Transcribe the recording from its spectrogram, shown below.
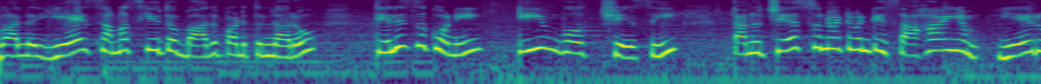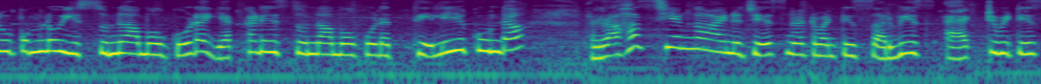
వాళ్ళు ఏ సమస్యతో బాధపడుతున్నారో తెలుసుకొని టీం వర్క్ చేసి తను చేస్తున్నటువంటి సహాయం ఏ రూపంలో ఇస్తున్నామో కూడా ఎక్కడ ఇస్తున్నామో కూడా తెలియకుండా రహస్యంగా ఆయన చేసినటువంటి సర్వీస్ యాక్టివిటీస్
